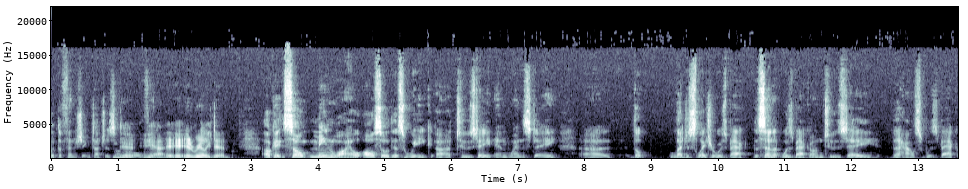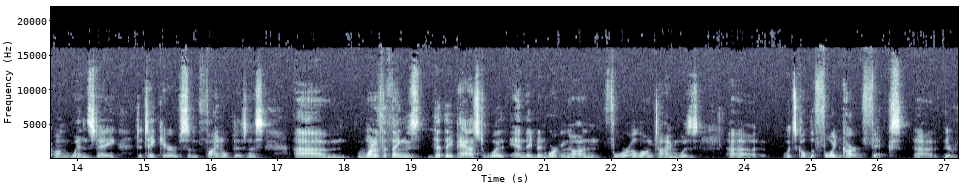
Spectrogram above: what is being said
put the finishing touches on yeah, the whole thing. Yeah, it, it, really did. Okay, so meanwhile, also this week, uh, Tuesday and Wednesday, uh, the legislature was back. The Senate was back on Tuesday. The House was back on Wednesday to take care of some final business. Um, one of the things that they passed, was, and they've been working on for a long time, was uh, what's called the FOID card fix. Uh, there's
